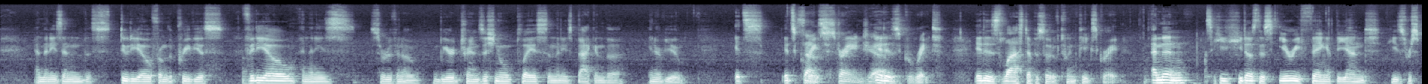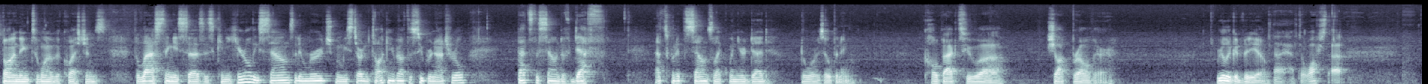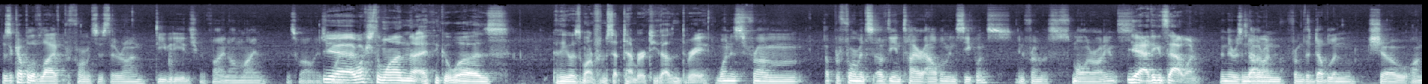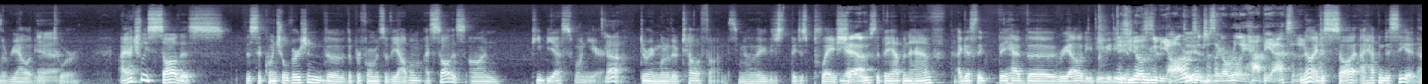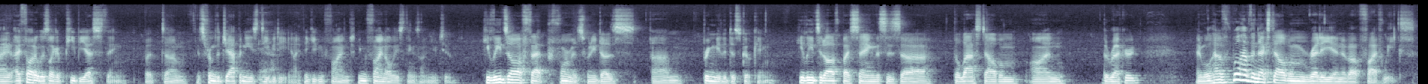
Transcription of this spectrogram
and then he's in the studio from the previous video, and then he's sort of in a weird transitional place, and then he's back in the interview. It's it's Sounds great. strange. Yeah. It is great. It is last episode of Twin Peaks great. And then he, he does this eerie thing at the end. He's responding to one of the questions. The last thing he says is, Can you hear all these sounds that emerged when we started talking about the supernatural? That's the sound of death. That's what it sounds like when you're dead. Door is opening. Call back to uh, Jacques Brel there. Really good video. I have to watch that. There's a couple of live performances that are on DVD that you can find online as well. There's Yeah, I watched the one that I think it was. I think it was one from September 2003. One, one is from a performance of the entire album in sequence in front of a smaller audience. Yeah, I think it's that one. Then there was another one one. from the Dublin show on the reality Yeah. tour. I actually saw this the sequential version, the the performance of the album. I saw this on PBS one year Ah. during one of their telethons. You know, they just they just play shows Yeah. that they happen to have. I guess they they had the reality DVD. Did you know it was going to be on, or was it just like a really happy accident? No, I just saw it. I happened to see it. I, I thought it was like a PBS thing, but um, it's from the Japanese DVD, and I think you can find you can find all these things on YouTube. He leads off that performance when he does um, "Bring Me the Disco King." He leads it off by saying, "This is uh, the last album on the record, and we'll have we'll have the next album ready in about five weeks."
